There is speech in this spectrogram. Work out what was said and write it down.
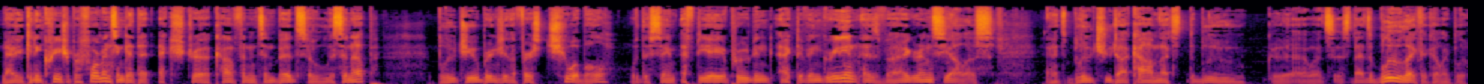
Now you can increase your performance and get that extra confidence in bed, so listen up. Blue Chew brings you the first chewable with the same FDA approved active ingredient as Viagra and Cialis. And it's bluechew.com. That's the blue, uh, what's this? That's blue like the color blue.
